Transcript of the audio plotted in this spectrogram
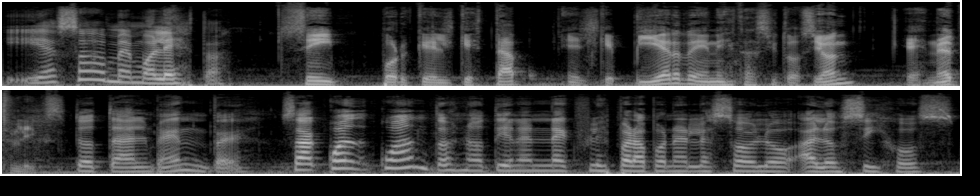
Y eso me molesta, Sí, porque el que está, el que pierde en esta situación es Netflix. totalmente. O sea, ¿cuán- ¿cuántos no tienen Netflix para ponerle solo a los hijos?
